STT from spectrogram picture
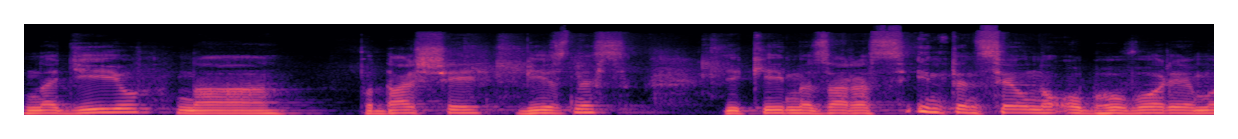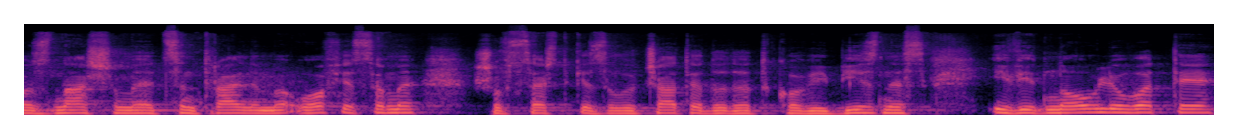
надію на подальший бізнес, який ми зараз інтенсивно обговорюємо з нашими центральними офісами, щоб все ж таки залучати додатковий бізнес і відновлювати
